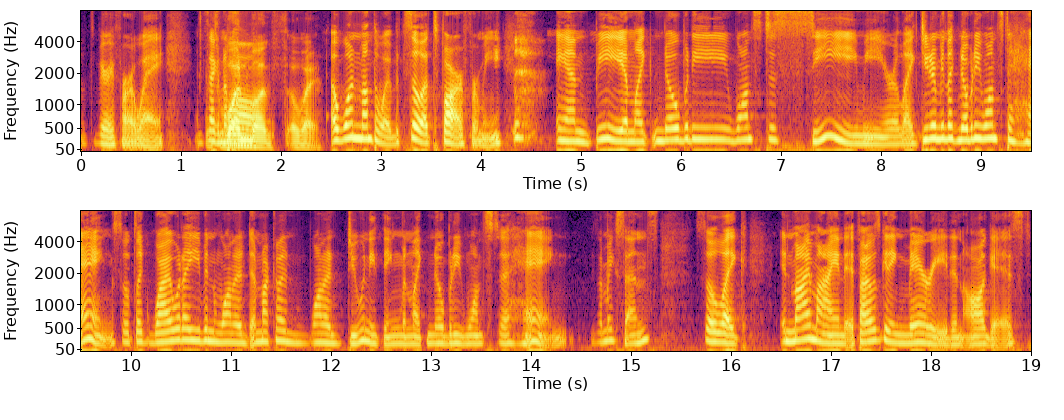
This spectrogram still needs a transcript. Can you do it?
"It's very far away," and It's second one of all, month away. a one month away, but still that's far for me. and B, I'm like, nobody wants to see me or like, do you know what I mean? Like nobody wants to hang. So it's like, why would I even want to, I'm not going to want to do anything when like nobody wants to hang. Does that make sense? So like in my mind, if I was getting married in August,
